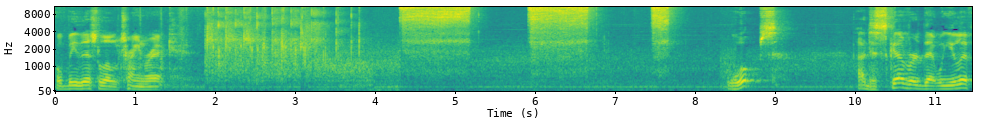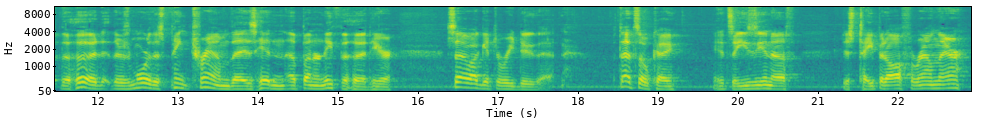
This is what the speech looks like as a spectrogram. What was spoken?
will be this little train wreck. Whoops. I discovered that when you lift the hood, there's more of this pink trim that is hidden up underneath the hood here. So I get to redo that. But that's okay. It's easy enough. Just tape it off around there.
